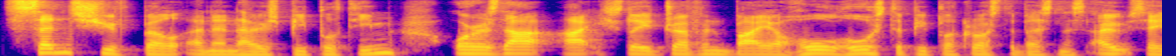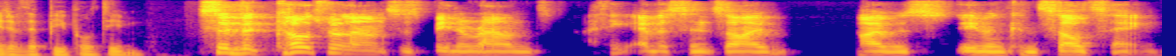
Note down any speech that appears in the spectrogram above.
since you've built an in house people team? Or is that actually driven by a whole host of people across the business outside of the people team? So the cultural allowance has been around, I think, ever since I I was even consulting.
